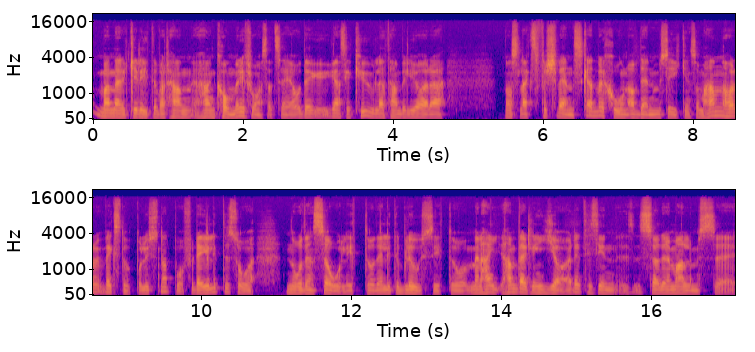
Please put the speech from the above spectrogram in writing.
Man märker lite vart han, han kommer ifrån så att säga. Och det är ganska kul att han vill göra någon slags försvenskad version av den musiken som han har växt upp och lyssnat på. För det är ju lite så Northern Souligt och det är lite bluesigt. Och, men han, han verkligen gör det till sin Södermalms eh,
